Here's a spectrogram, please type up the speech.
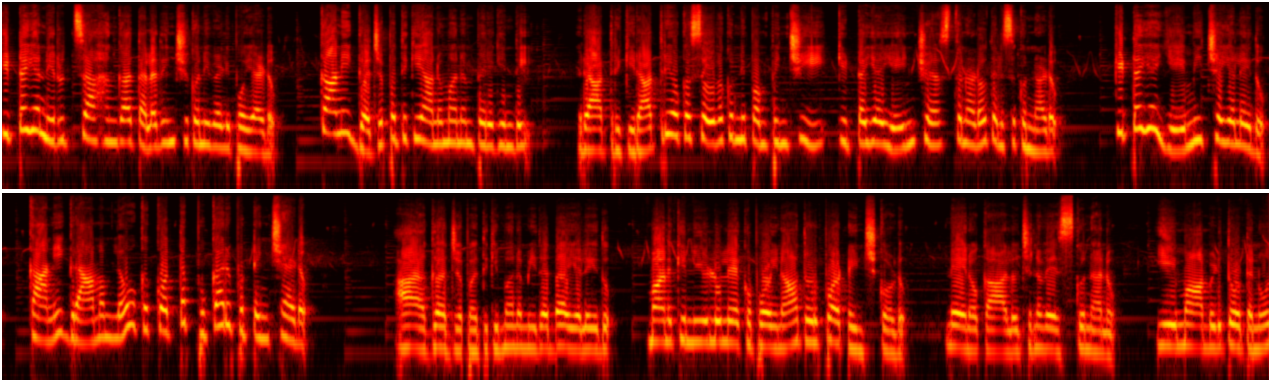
కిట్టయ్య నిరుత్సాహంగా తలదించుకుని వెళ్ళిపోయాడు. కాని గజపతికి అనుమానం పెరిగింది. రాత్రికి రాత్రి ఒక సేవకుణ్ణి పంపించి కిట్టయ్య ఏం చేస్తున్నాడో తెలుసుకున్నాడు. కిట్టయ్య ఏమీ చెయ్యలేదు కాని గ్రామంలో ఒక కొత్త పుకారు పుట్టించాడు. ఆ గజపతికి మన మీద దయలేదు మనకి నీళ్ళు లేకపోయినా అతడు పట్టించుకోడు. నేను ఒక ఆలోచన వేసుకున్నాను ఈ మామిడి తోటను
